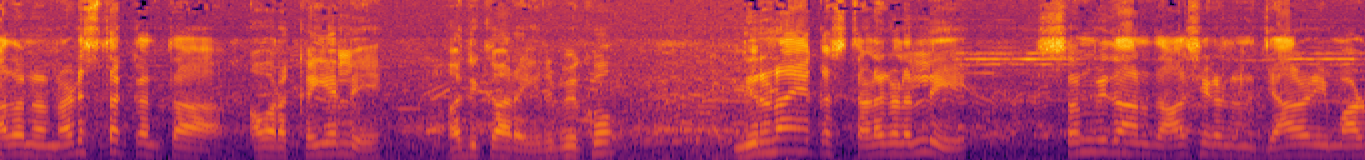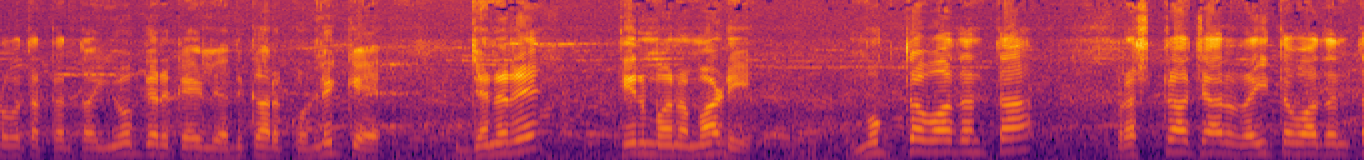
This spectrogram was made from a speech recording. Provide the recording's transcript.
ಅದನ್ನು ನಡೆಸ್ತಕ್ಕಂಥ ಅವರ ಕೈಯಲ್ಲಿ ಅಧಿಕಾರ ಇರಬೇಕು. ನಿರ್ಣಾಯಕ ಸ್ಥಳಗಳಲ್ಲಿ ಸಂವಿಧಾನದ ಆಶಯಗಳನ್ನು ಜಾರಿ ಮಾಡುವತಕ್ಕಂಥ ಯೋಗ್ಯರ ಕೈಯಲ್ಲಿ ಅಧಿಕಾರ ಕೊಡಲಿಕ್ಕೆ ಜನರೇ ತೀರ್ಮಾನ ಮಾಡಿ, ಮುಕ್ತವಾದಂಥ, ಭ್ರಷ್ಟಾಚಾರ ರಹಿತವಾದಂಥ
